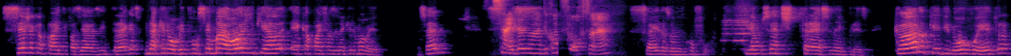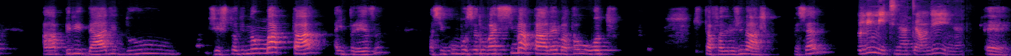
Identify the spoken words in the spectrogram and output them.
seja capaz de fazer as entregas e naquele momento vão ser maiores do que ela é capaz de fazer naquele momento. Percebe? Sair da zona de conforto, né? Sair da zona de conforto. Criar um certo estresse na empresa. Claro que, de novo, entra a habilidade do gestor de não matar a empresa, assim como você não vai se matar, né? Matar o outro que está fazendo ginástica. Percebe? O limite, né? Até onde ir, né? É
